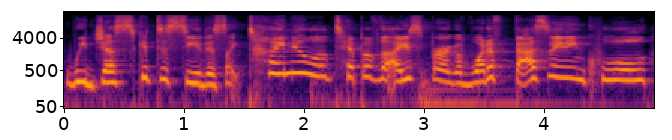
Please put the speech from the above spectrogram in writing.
we just get to see this like tiny little tip of the iceberg of what a fascinating, cool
